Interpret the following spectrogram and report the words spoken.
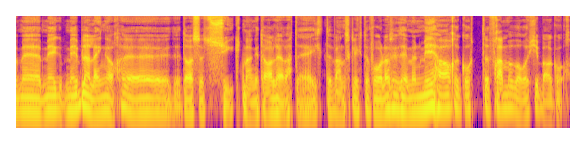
eh, vi, blir lenger. Eh, Det er så sykt mange tall her at det er helt vanskelig å forholde seg til, men vi har gått fremover og ikke bakover.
